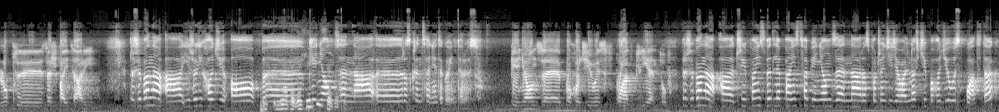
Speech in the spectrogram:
lub y, ze Szwajcarii. Proszę Pana, a jeżeli chodzi o e, pieniądze na e, rozkręcenie tego interesu? Pieniądze pochodziły z wpłat klientów. Proszę Pana, a czyli państw, wedle Państwa pieniądze na rozpoczęcie działalności pochodziły z płat, tak?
